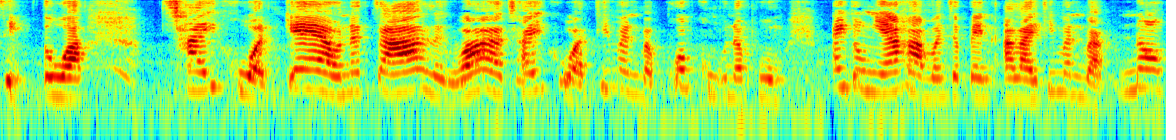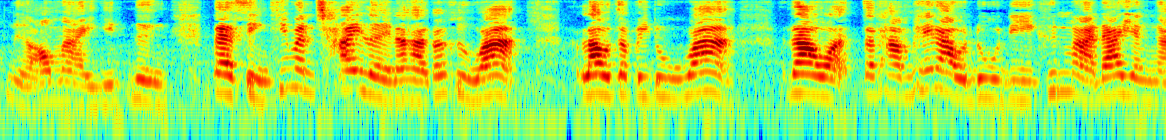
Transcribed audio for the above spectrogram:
30 ตัว ใช้ขวดแก้วนะจ๊ะหรือว่าใช้ขวดที่มันแบบควบคุมอุณหภูมิไอ้ตรงเนี้ยค่ะมันจะเป็นอะไรที่มันแบบนอกเหนือเอามาอีกนิดนึง แต่สิ่งที่มันใช่เลยนะคะ ก็คือว่าเราจะไปดูว่าเราอะจะทำให้เราดูดีขึ้นมาได้ยังไง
